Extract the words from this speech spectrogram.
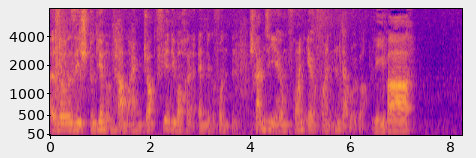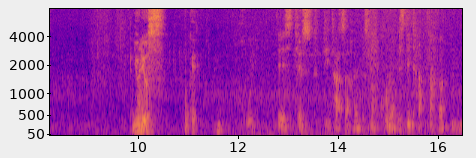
Also Sie studieren und haben einen Job für die Wochenende gefunden. Schreiben Sie Ihrem Freund, Ihre Freunden darüber. Lieber. Julius. Okay. Ist, Ist die Tatsache, ist noch cooler. ist die Tatsache, Mhm.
